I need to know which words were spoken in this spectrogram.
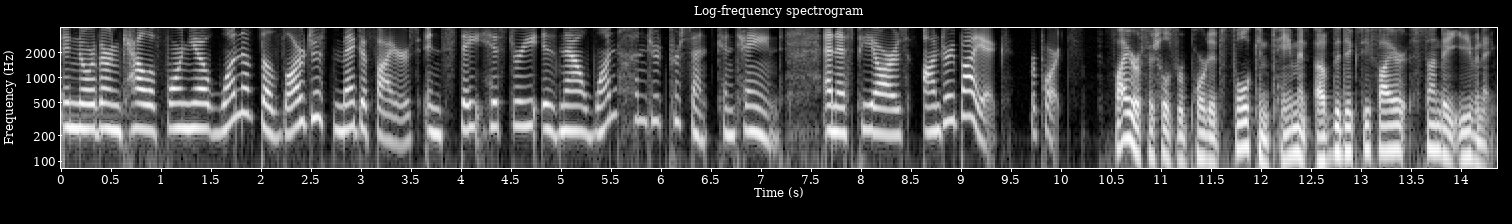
In Northern California, one of the largest megafires in state history is now 100% contained. NSPR's Andre Byik reports. Fire officials reported full containment of the Dixie Fire Sunday evening.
